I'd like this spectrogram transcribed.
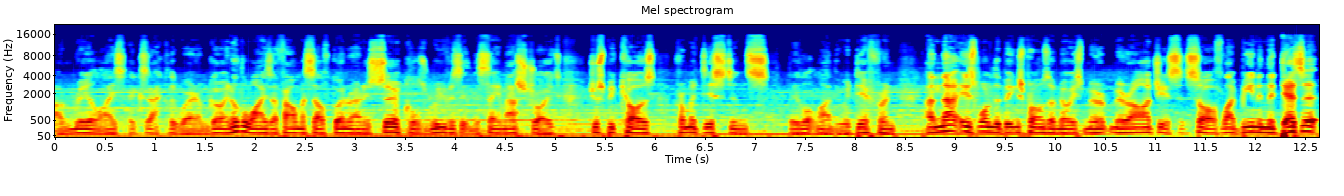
and realise exactly where I'm going. Otherwise, I found myself going around in circles, revisiting the same asteroids, just because from a distance they looked like they were different. And that is one of the biggest problems I've noticed. Mir mirages, sort of like being in the desert,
